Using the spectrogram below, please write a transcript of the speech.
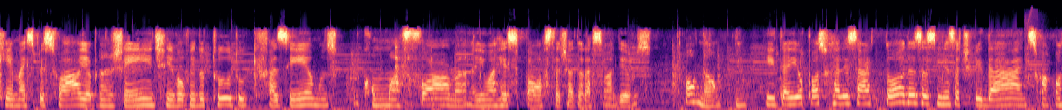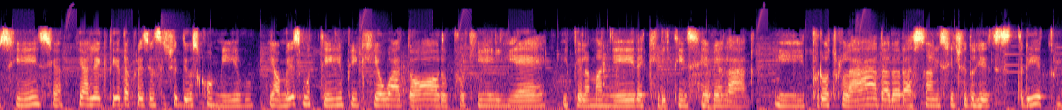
que é mais pessoal e abrangente, envolvendo tudo o que fazemos como uma forma e uma resposta de adoração a Deus ou não. Né? E daí eu posso realizar todas as minhas atividades com a consciência e a alegria da presença de Deus comigo, e ao mesmo tempo em que eu adoro por quem Ele é e pela maneira que Ele tem se revelado. E por outro lado, a adoração em sentido restrito,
